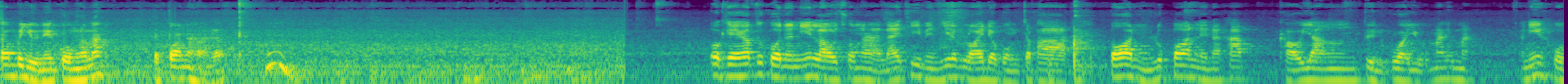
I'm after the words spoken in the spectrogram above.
ต้องไปอยู่ในกรงแล้วมั้งจะป้อนอาหารแล้วอืม โอเคครับทุกคนอันนี้เราชงอาหารได้ที่เป็นที่เรียบร้อยเดี๋ยวผมจะพาป้อนลูกป้อนเลยนะครับ เขายังตื่นกลัวอยู่มากเลยมาอันนี้ผม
